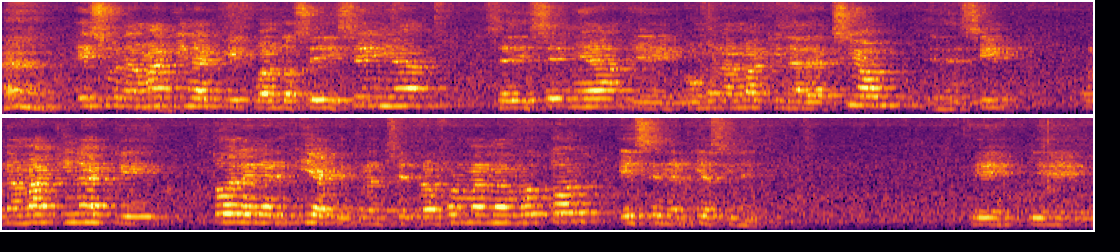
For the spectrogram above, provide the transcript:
es una máquina que cuando se diseña, se diseña eh, como una máquina de acción, es decir, una máquina que toda la energía que se transforma en el rotor es energía cinética. Este,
